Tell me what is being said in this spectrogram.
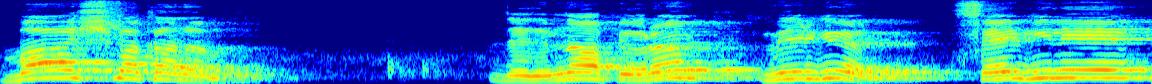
Başbakanım dedim. Ne yapıyorum? Virgül. Sevgili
